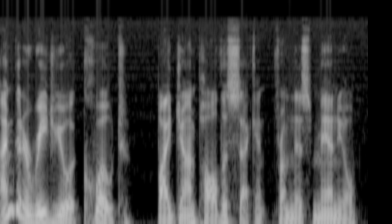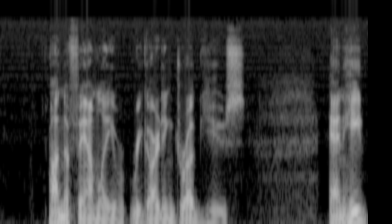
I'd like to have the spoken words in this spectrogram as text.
I'm going to read you a quote by John Paul II from this manual on the family regarding drug use. And he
